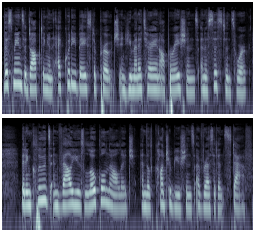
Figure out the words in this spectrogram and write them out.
This means adopting an equity based approach in humanitarian operations and assistance work that includes and values local knowledge and the contributions of resident staff.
